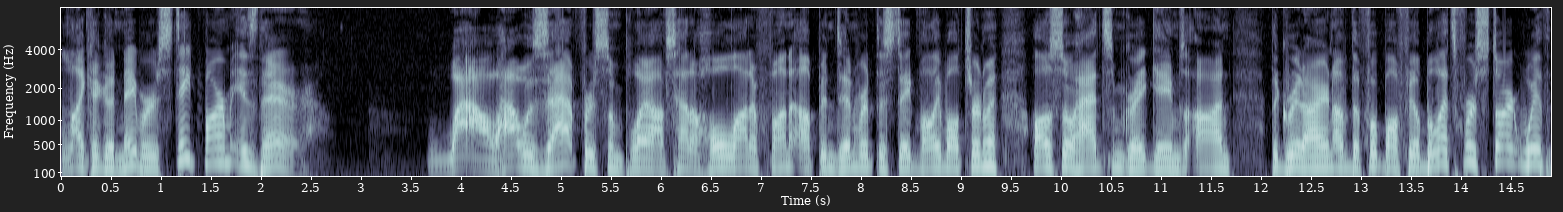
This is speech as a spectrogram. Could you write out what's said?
Like a good neighbor, State Farm is there. Wow, how was that for some playoffs? Had a whole lot of fun up in Denver at the state volleyball tournament. Also had some great games on the gridiron of the football field. But let's first start with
